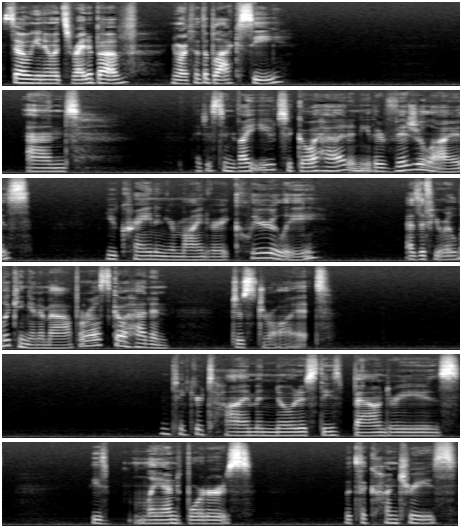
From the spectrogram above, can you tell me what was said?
So, you know, it's right above, north of the Black Sea. And I just invite you to go ahead and either visualize Ukraine in your mind very clearly as if you were looking at a map, or else go ahead and just draw it. And take your time and notice these boundaries, these land borders with the countries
